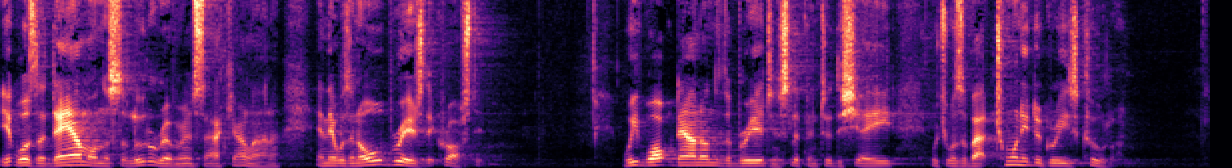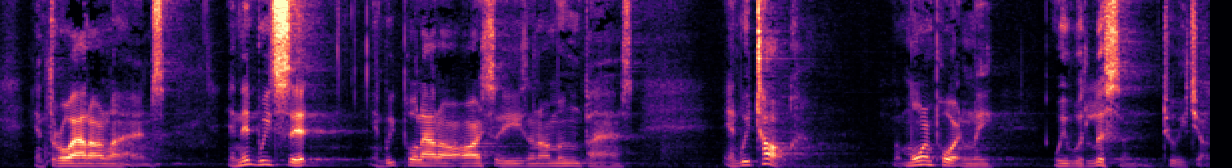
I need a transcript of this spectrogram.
It was a dam on the Saluda River in South Carolina, and there was an old bridge that crossed it. We'd walk down under the bridge and slip into the shade which was about 20 degrees cooler, and throw out our lines. And then we'd sit and we'd pull out our RCs and our moon pies and we'd talk. But more importantly, we would listen to each other.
